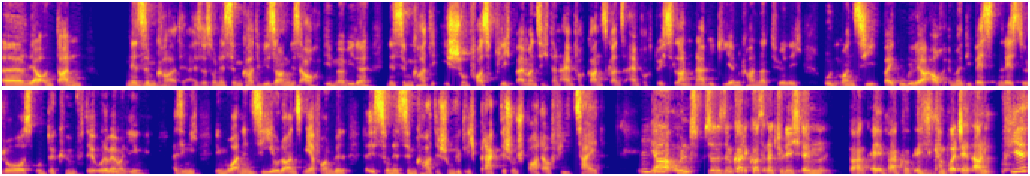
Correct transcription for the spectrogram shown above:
Ähm, ja, und dann eine SIM-Karte. Also so eine SIM-Karte, wir sagen das auch immer wieder, eine SIM-Karte ist schon fast Pflicht, weil man sich dann einfach ganz, ganz einfach durchs Land navigieren kann natürlich. Und man sieht bei Google ja auch immer die besten Restaurants, Unterkünfte oder wenn man irgendwie, weiß ich nicht, irgendwo an den See oder ans Meer fahren will, da ist so eine SIM-Karte schon wirklich praktisch und spart auch viel Zeit. Mhm. Ja, und so eine SIM-Karte kostet natürlich in, Bank, äh, in Bangkok, in Kambodscha jetzt auch nicht so viel.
